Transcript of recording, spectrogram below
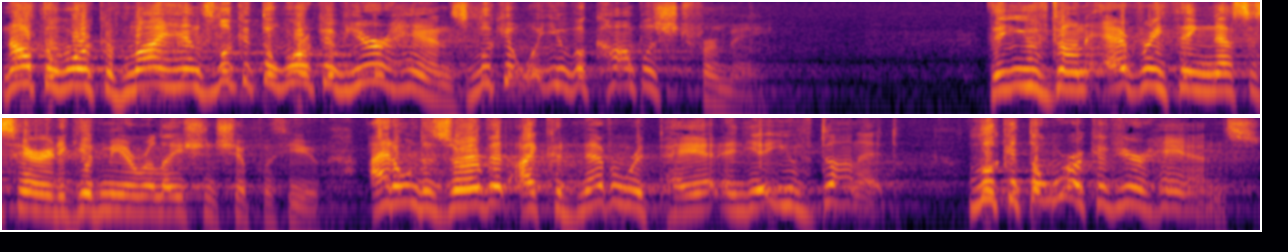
Not the work of my hands. Look at the work of your hands. Look at what you've accomplished for me. That you've done everything necessary to give me a relationship with you. I don't deserve it. I could never repay it, and yet you've done it. Look at the work of your hands.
